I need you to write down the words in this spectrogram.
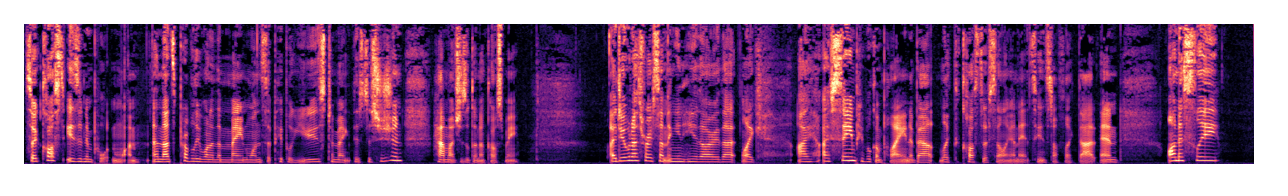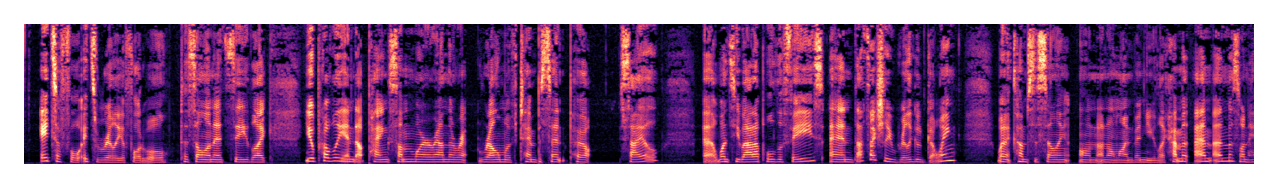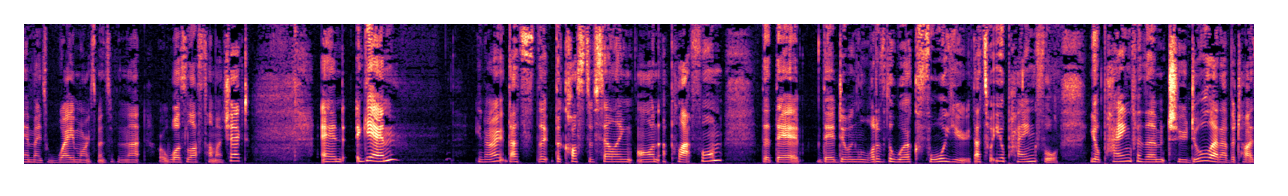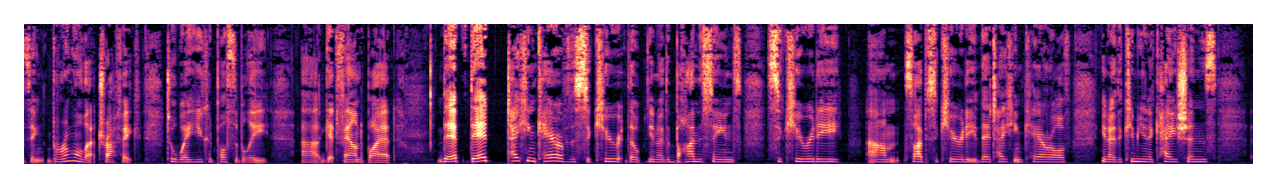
So cost is an important one, and that's probably one of the main ones that people use to make this decision. How much is it going to cost me? I do want to throw something in here though that like I I've seen people complain about like the cost of selling on Etsy and stuff like that, and honestly, it's a it's really affordable to sell on Etsy. Like you'll probably end up paying somewhere around the re- realm of ten percent per sale uh, once you add up all the fees, and that's actually really good going when it comes to selling on an online venue. Like Amazon Handmade's way more expensive than that, or it was last time I checked. And again, you know that's the the cost of selling on a platform that they're they're doing a lot of the work for you. That's what you're paying for. You're paying for them to do all that advertising, bring all that traffic to where you could possibly uh, get found by it. They're they're taking care of the secure the you know the behind the scenes security um, cybersecurity. They're taking care of, you know, the communications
